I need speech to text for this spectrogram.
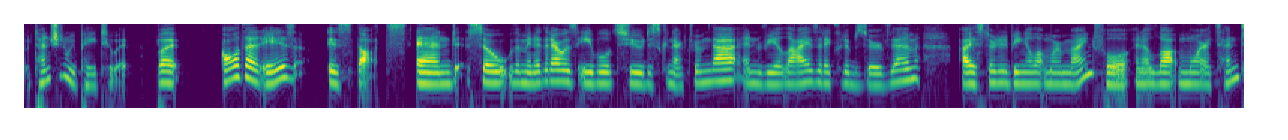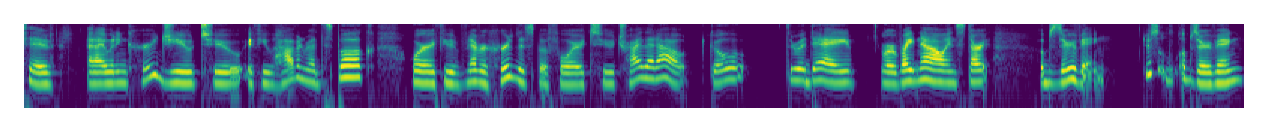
attention we pay to it. But all that is is thoughts. And so the minute that I was able to disconnect from that and realize that I could observe them, I started being a lot more mindful and a lot more attentive. And I would encourage you to, if you haven't read this book or if you've never heard this before, to try that out. Go through a day or right now and start observing. Just observing,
